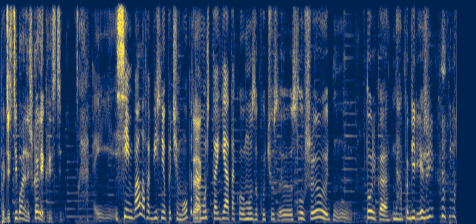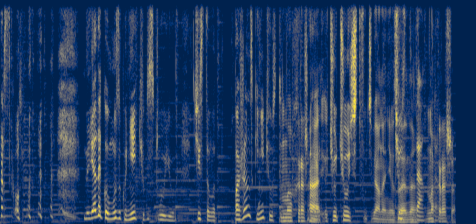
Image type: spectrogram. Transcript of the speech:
По десятибалльной шкале, Кристин. 7 баллов, объясню почему. Потому что я такую музыку э, слушаю только на побережье морском. Но я такую музыку не чувствую. Чисто вот по-женски не чувствую. Ну, хорошо. А, чу- чувств у тебя она не Чувств, да, Ну, да. хорошо.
